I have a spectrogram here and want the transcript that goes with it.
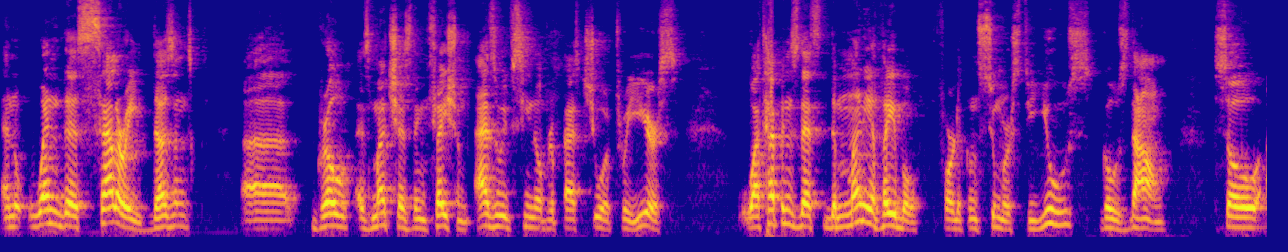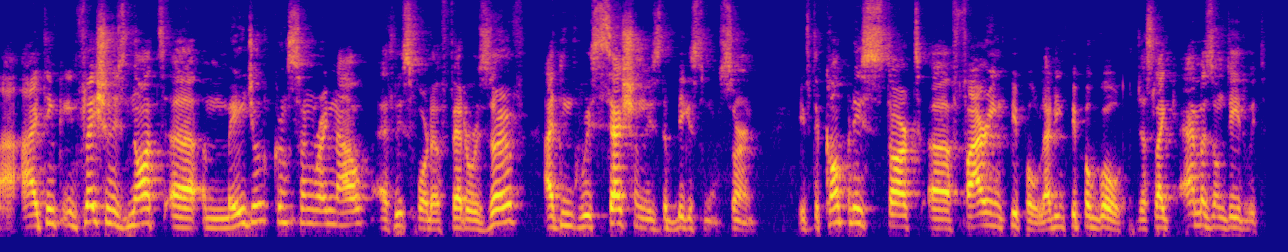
And when the salary doesn't uh, grow as much as the inflation, as we've seen over the past two or three years, what happens is that the money available for the consumers to use goes down. So I think inflation is not a major concern right now, at least for the Federal Reserve. I think recession is the biggest concern. If the companies start uh, firing people, letting people go, just like Amazon did with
